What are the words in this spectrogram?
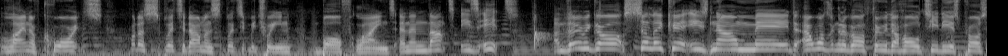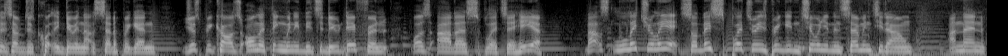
line of quartz, put a splitter down and split it between both lines. And then that is it. And there we go. Silica is now made. I wasn't going to go through the whole tedious process of just quickly doing that setup again. Just because only thing we needed to do different was add a splitter here. That's literally it. So this splitter is bringing 270 down, and then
